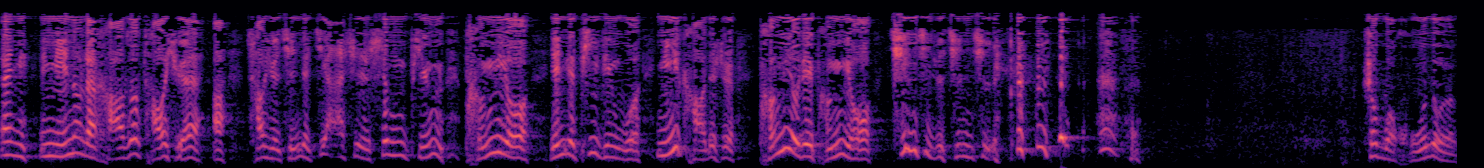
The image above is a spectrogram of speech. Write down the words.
哎，你你弄了好多曹雪啊，曹雪芹的家世、生平、朋友。人家批评我，你考的是朋友的朋友，亲戚的亲戚，说我糊涂了吗？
